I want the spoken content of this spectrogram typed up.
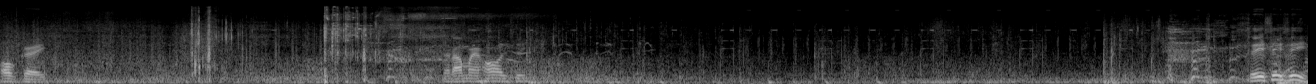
Ok. Será mejor, sí. Sí, sí, sí.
